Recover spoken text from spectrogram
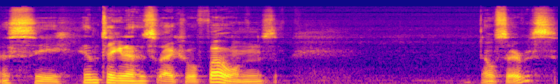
Let's see. Him taking out his actual phones. No service?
